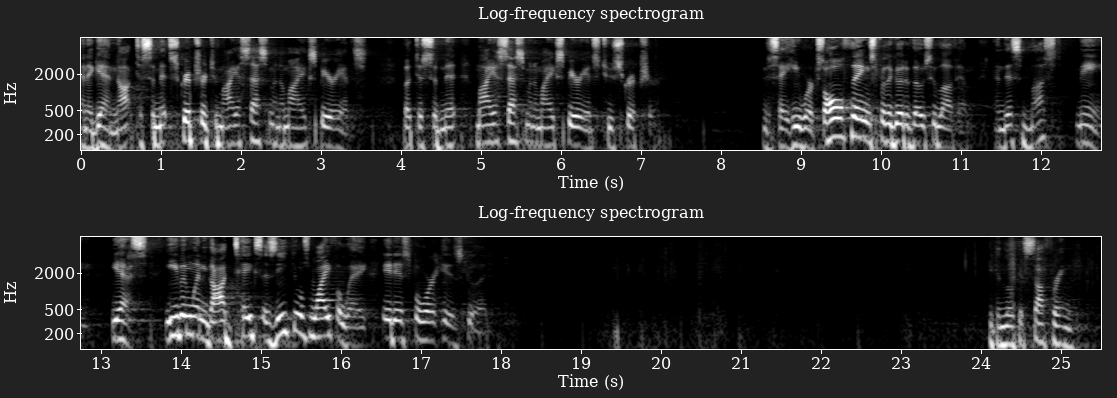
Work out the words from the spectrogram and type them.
And again, not to submit Scripture to my assessment of my experience, but to submit my assessment of my experience to Scripture. And to say, He works all things for the good of those who love Him. And this must mean, yes, even when God takes Ezekiel's wife away, it is for His good. You can look at suffering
